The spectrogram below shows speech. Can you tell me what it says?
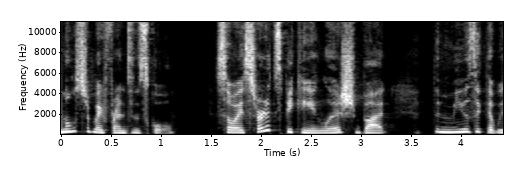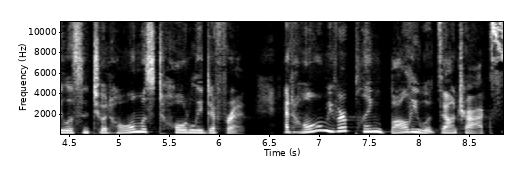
most of my friends in school. So I started speaking English, but the music that we listened to at home was totally different. At home, we were playing Bollywood soundtracks,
